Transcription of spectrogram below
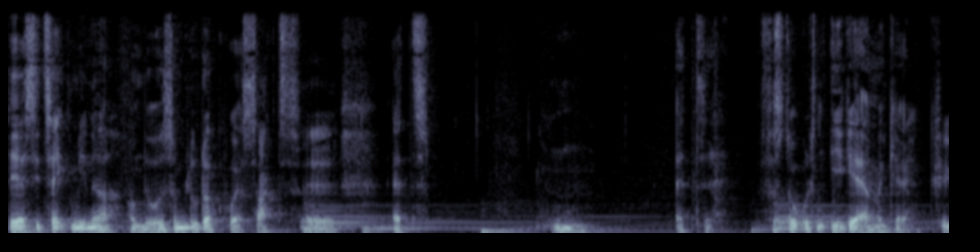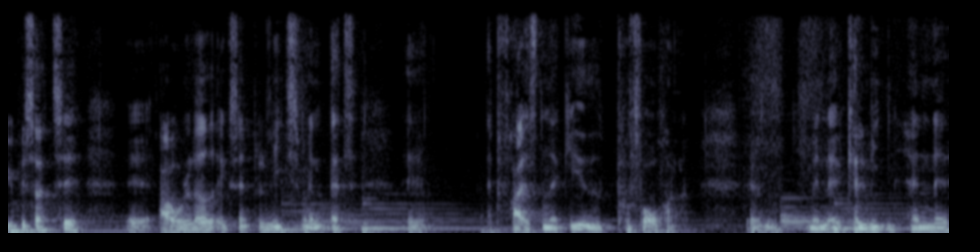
det her citat minder om noget, som Luther kunne have sagt, øh, at, mm, at øh, forståelsen ikke er, at man kan købe sig til øh, aflad eksempelvis, men at, øh, at frelsen er givet på forhånd. Øh, men øh, Calvin, han, øh,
